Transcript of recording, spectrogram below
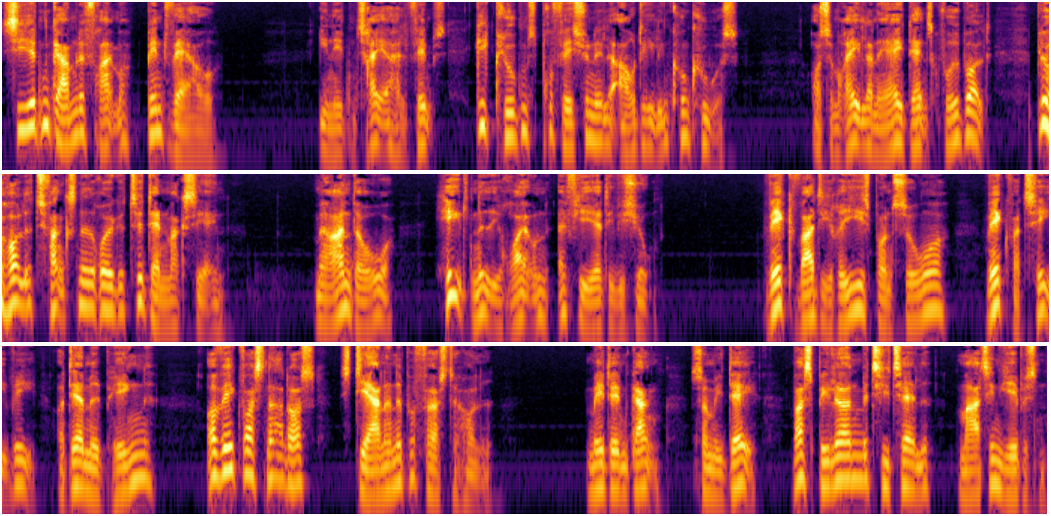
Siger den gamle fremmer Bent Værge. I 1993 gik klubbens professionelle afdeling konkurs, og som reglerne er i dansk fodbold, blev holdet tvangsnedrykket til Danmarksserien. Med andre ord, helt ned i røven af 4. division. Væk var de rige sponsorer, væk var tv og dermed pengene, og væk var snart også stjernerne på førsteholdet. Med den gang, som i dag, var spilleren med titallet Martin Jeppesen.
